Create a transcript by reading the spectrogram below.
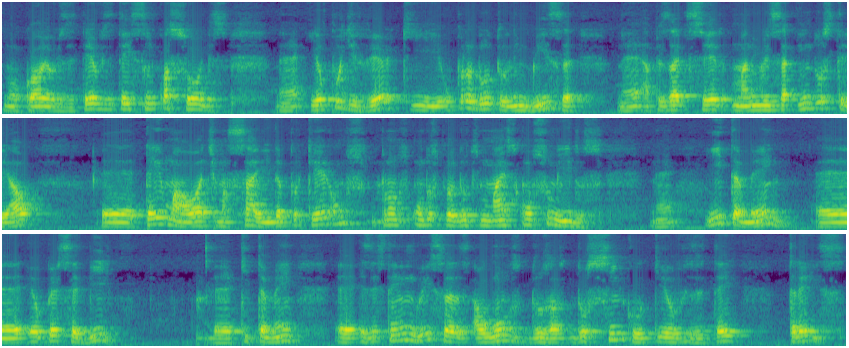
no qual eu visitei, eu visitei cinco açougues, né? e eu pude ver que o produto linguiça, né, apesar de ser uma linguiça industrial, é, tem uma ótima saída porque é um, um dos produtos mais consumidos. Né? E também é, eu percebi é, que também é, existem linguiças, alguns dos, dos cinco que eu visitei, três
